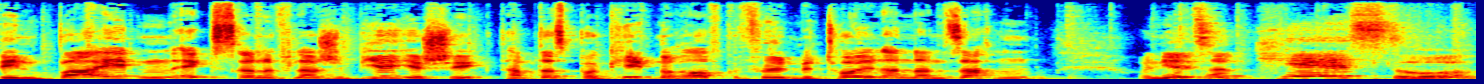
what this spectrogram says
den beiden extra eine Flasche Bier geschickt, habe das Paket noch aufgefüllt mit tollen anderen Sachen und jetzt hat Kesto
